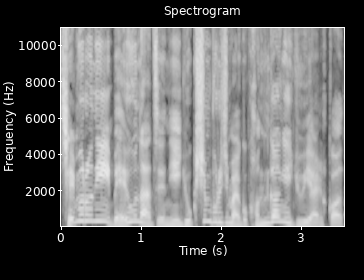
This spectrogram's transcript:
재물운이 매우 낮으니 욕심 부리지 말고 건강에 유의할 것.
